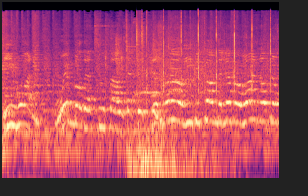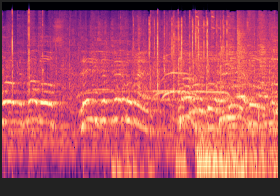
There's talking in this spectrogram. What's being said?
He won Wimbledon 2015. As well, he became the number one of the world in doubles. Ladies and gentlemen, John Nós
